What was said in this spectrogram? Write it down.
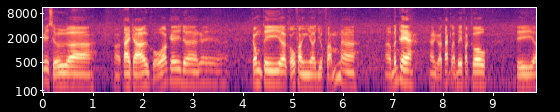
cái sự uh, tài trợ của cái, cái công ty cổ phần dược phẩm uh, uh, Bến Tre gọi tắt là Befaco thì uh,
